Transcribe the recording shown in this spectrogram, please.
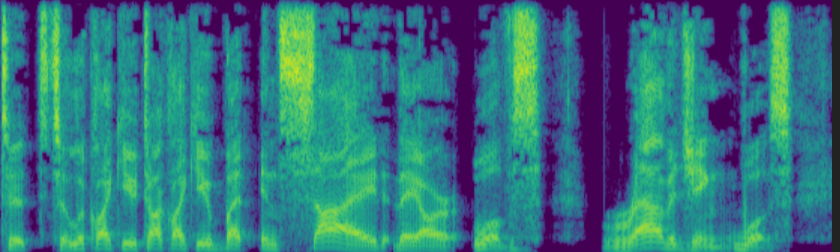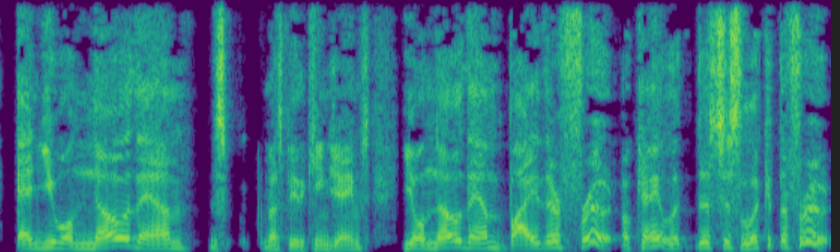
to, to look like you, talk like you, but inside they are wolves ravaging wolves. And you will know them. This must be the King James. You'll know them by their fruit. Okay. Let's just look at the fruit.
